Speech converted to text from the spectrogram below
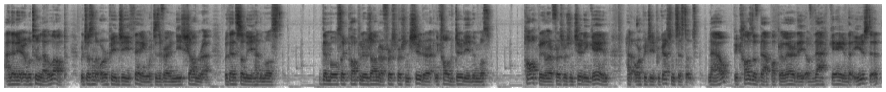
and then you're able to level up, which was an RPG thing, which is a very niche genre, but then suddenly you had the most the most like popular genre first person shooter and Call of Duty the most popular first person shooting game had RPG progression systems. Now, because of that popularity of that game that used it,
